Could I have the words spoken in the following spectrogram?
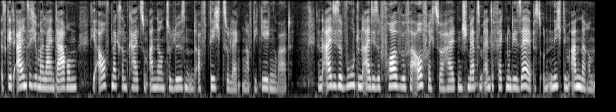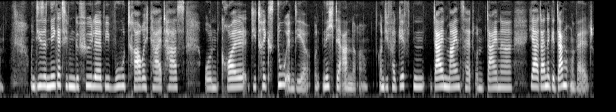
Es geht einzig und allein darum, die Aufmerksamkeit zum anderen zu lösen und auf dich zu lenken, auf die Gegenwart. Denn all diese Wut und all diese Vorwürfe aufrechtzuerhalten, schmerzt im Endeffekt nur dir selbst und nicht dem anderen. Und diese negativen Gefühle wie Wut, Traurigkeit, Hass und Groll, die trägst du in dir und nicht der andere. Und die vergiften dein Mindset und deine, ja, deine Gedankenwelt.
